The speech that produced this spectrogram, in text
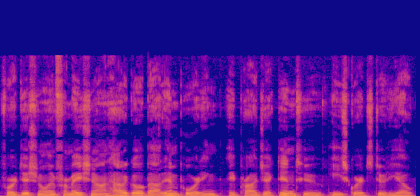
For additional information on how to go about importing a project into E Squared Studio,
